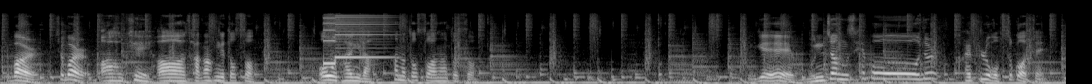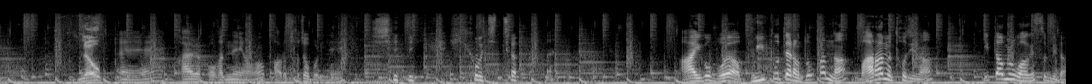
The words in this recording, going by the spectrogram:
제발 제발 아 오케이 아 4강 한 개 떴어 어우 다행이다 하나 떴어 하나 떴어 이게 문장 세 번을 갈 필요가 없을 것 같아 Nope. 예, 가야 할 것 같네요. 바로 터져버리네. 씨, 이거 진짜. 아, 이거 뭐야? V4 때랑 똑같나? 말하면 터지나? 입 다물고 하겠습니다.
